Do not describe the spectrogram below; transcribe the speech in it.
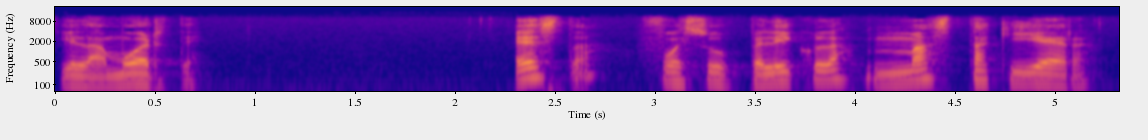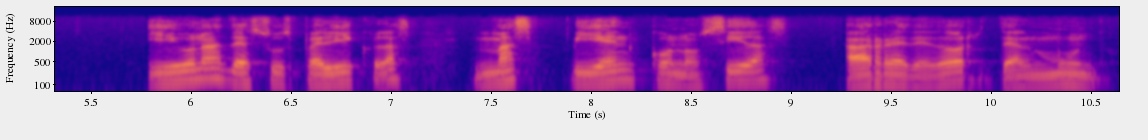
y la muerte. Esta fue su película más taquillera y una de sus películas más bien conocidas alrededor del mundo.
